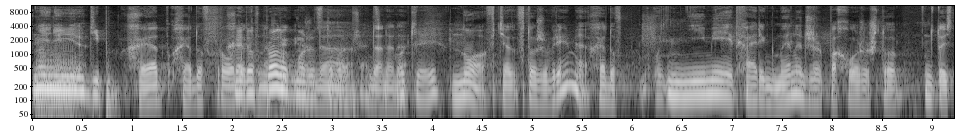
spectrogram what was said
Ну, не, не, не deep. Head, head of product. Head of product например, может да, с тобой общаться. Да, да, да. Окей. Но в, те, в то же время head of не имеет hiring менеджер, похоже, что... Ну, то есть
